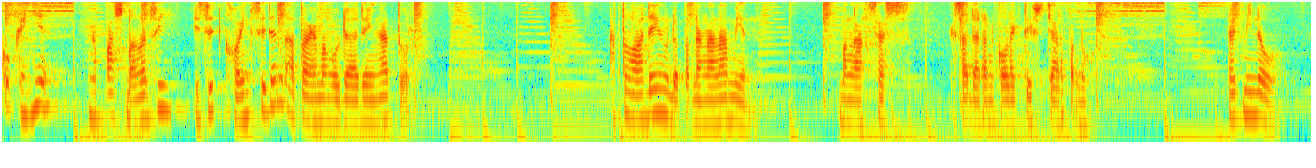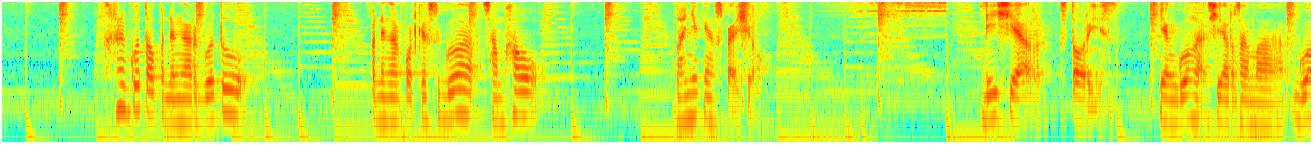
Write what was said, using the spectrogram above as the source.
Kok kayaknya ngepas banget sih? Is it coincident atau emang udah ada yang ngatur? Atau ada yang udah pernah ngalamin? Mengakses kesadaran kolektif secara penuh. Let me know. Karena gue tau pendengar gue tuh, pendengar podcast gue somehow banyak yang special. They share stories yang gue nggak share sama gue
